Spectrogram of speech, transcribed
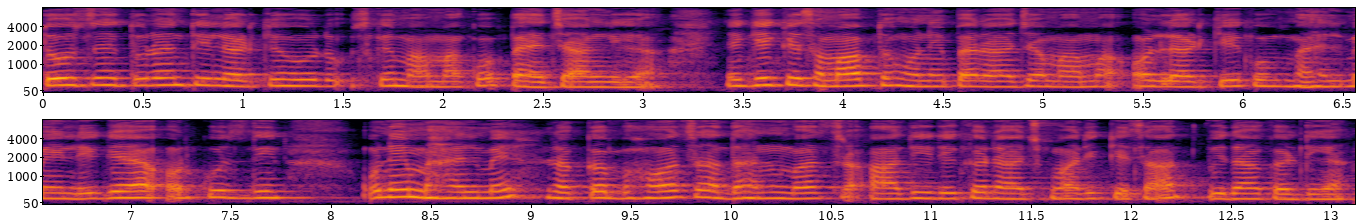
तो उसने तुरंत ही लड़के और उसके मामा को पहचान लिया। यज्ञ के समाप्त होने पर राजा मामा और लड़के को महल में ले गया और कुछ दिन उन्हें महल में रखकर बहुत सा धन, वस्त्र आदि देकर राजकुमारी के साथ विदा कर दिया।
